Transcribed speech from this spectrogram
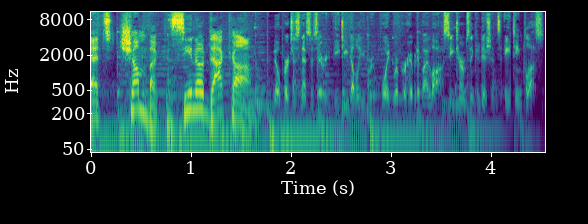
That's ChumbaCasino.com. No purchase necessary. VGW. Void were prohibited by law. See terms and conditions. 18 plus.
